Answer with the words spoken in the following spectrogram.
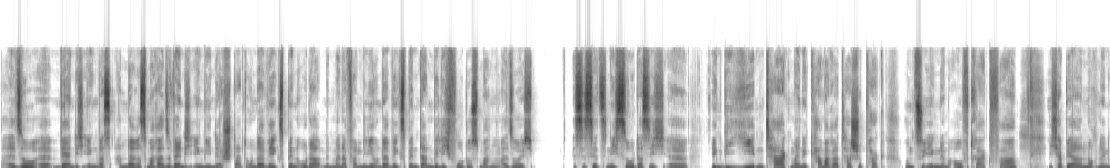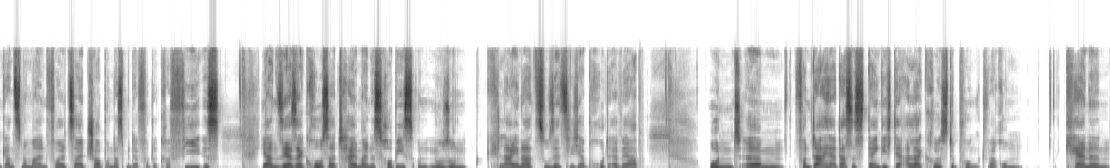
also äh, während ich irgendwas anderes mache, also während ich irgendwie in der Stadt unterwegs bin oder mit meiner Familie unterwegs bin, dann will ich Fotos machen. Also ich, es ist jetzt nicht so, dass ich äh, irgendwie jeden Tag meine Kameratasche packe und zu irgendeinem Auftrag fahre. Ich habe ja noch einen ganz normalen Vollzeitjob und das mit der Fotografie ist ja ein sehr, sehr großer Teil meines Hobbys und nur so ein kleiner zusätzlicher Broterwerb. Und ähm, von daher, das ist, denke ich, der allergrößte Punkt, warum Canon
